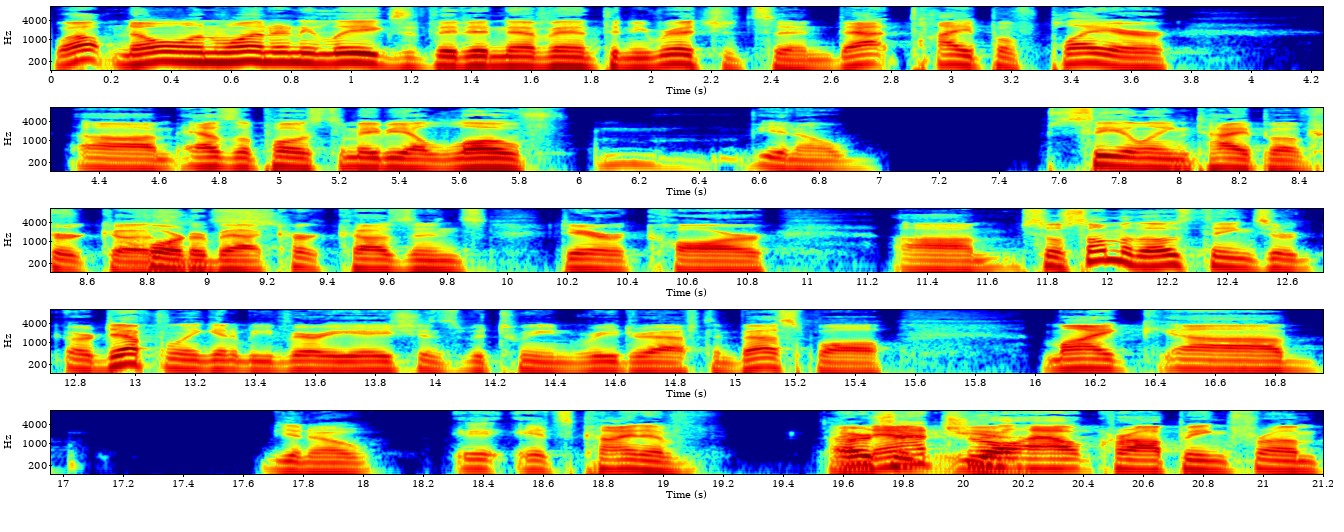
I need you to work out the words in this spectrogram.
well, no one won any leagues if they didn't have Anthony Richardson. That type of player, um, as opposed to maybe a low, you know, ceiling type of Kirk quarterback, Kirk Cousins, Derek Carr. Um, so some of those things are are definitely going to be variations between redraft and best ball. Mike, uh, you know, it, it's kind of a Ours are- natural yeah. outcropping from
